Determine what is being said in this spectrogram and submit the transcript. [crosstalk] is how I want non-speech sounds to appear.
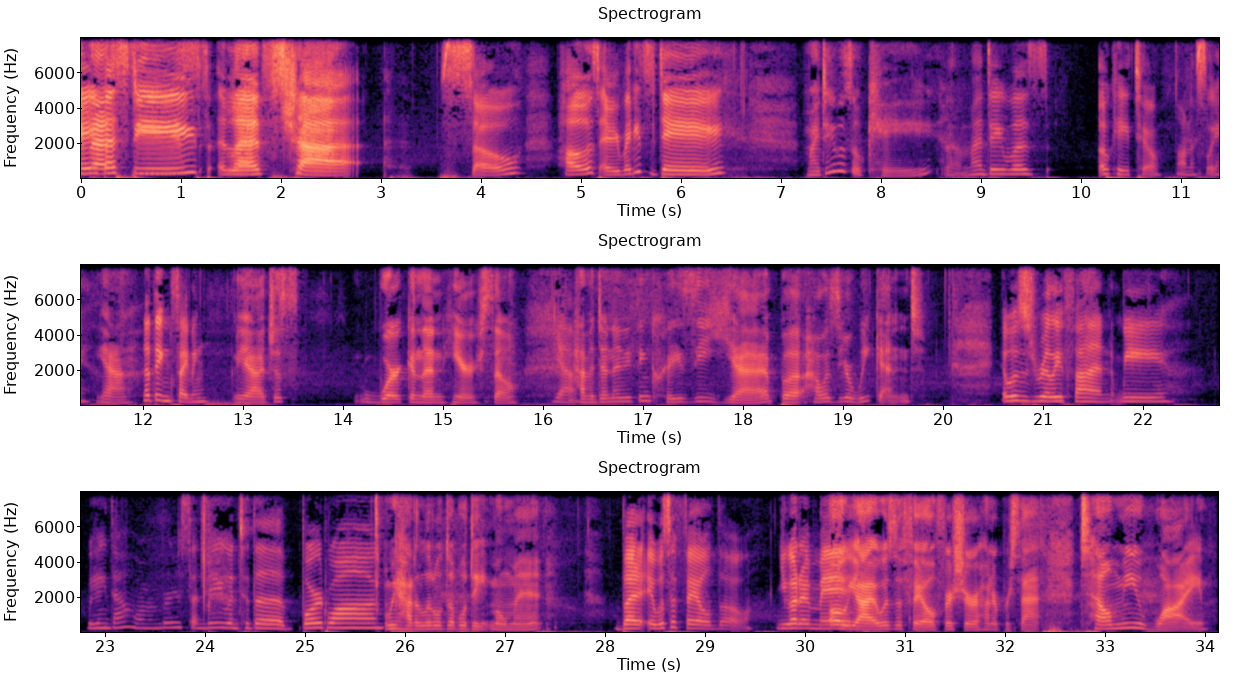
Hey, besties, let's chat. So, how's everybody's day? My day was okay. Uh, my day was okay too, honestly. Yeah. Nothing exciting. Yeah, just work and then here. So, Yeah. haven't done anything crazy yet, but how was your weekend? It was really fun. We we hanged out, remember? Sunday went to the boardwalk, We had a little double date moment. but it was a fail though. You got to admit. Oh, yeah, it was a fail for sure, 100%. Tell me why.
